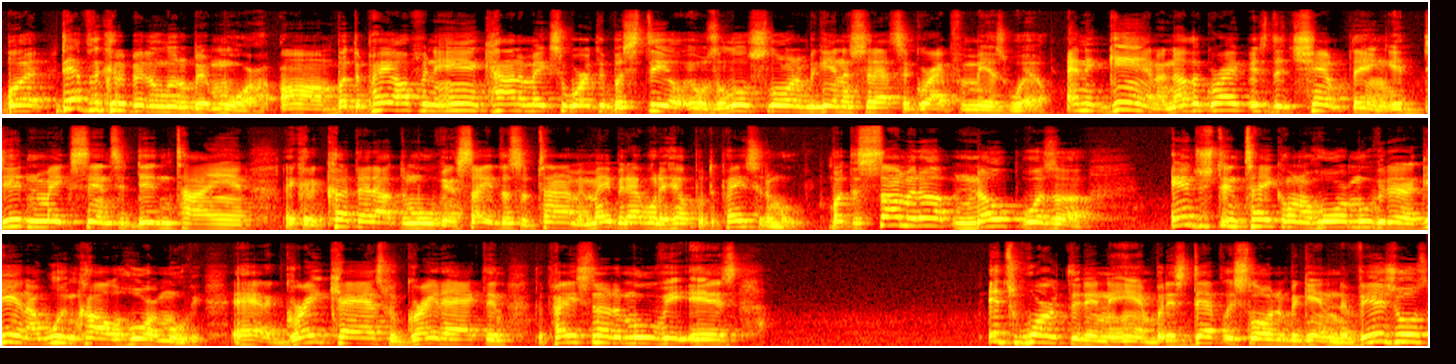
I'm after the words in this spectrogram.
but definitely could have been a little bit more. Um, but the payoff in the end kind of makes it worth it, but still, it was a little slower in the beginning, so that's a gripe for me as well. And again, another gripe is the chimp thing. It didn't make sense. It didn't tie in. They could have cut that out the movie and saved us some time, and maybe that would have helped with the pace of the movie. But to sum it up, Nope was a interesting take on a horror movie that again I wouldn't call a horror movie. It had a great cast with great acting. The pacing of the movie is it's worth it in the end, but it's definitely slow in the beginning. The visuals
